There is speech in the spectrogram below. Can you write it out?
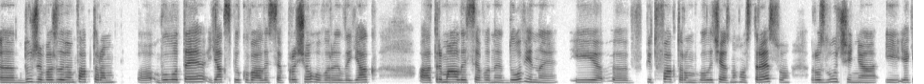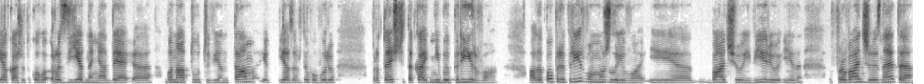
е, дуже важливим фактором е, було те, як спілкувалися, про що говорили, як трималися вони до війни, і е, під фактором величезного стресу, розлучення і, як я кажу, такого роз'єднання, де вона тут, він там. Я завжди говорю про те, що така ніби прірва. Але попри прірву, можливо, і бачу, і вірю, і впроваджую, знаєте,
